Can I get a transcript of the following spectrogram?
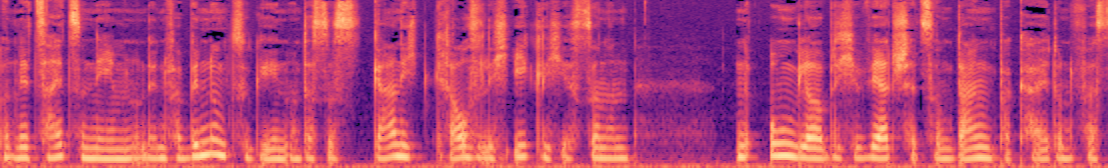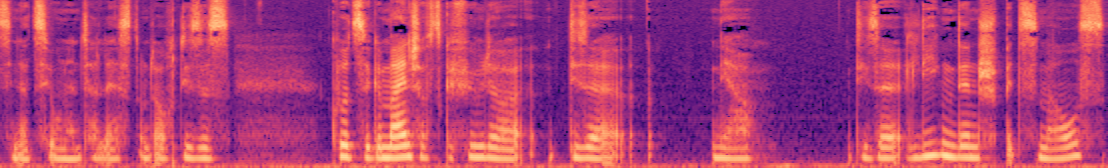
und mir Zeit zu nehmen und in Verbindung zu gehen und dass das gar nicht grauselig eklig ist, sondern eine unglaubliche Wertschätzung, Dankbarkeit und Faszination hinterlässt. Und auch dieses kurze Gemeinschaftsgefühl da, dieser, ja, dieser liegenden Spitzmaus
